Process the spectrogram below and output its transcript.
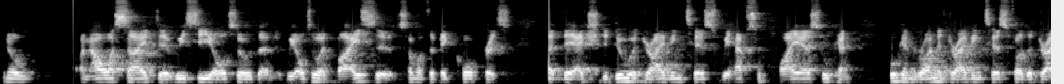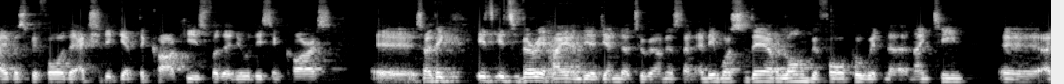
You know, on our side, uh, we see also that we also advise uh, some of the big corporates that they actually do a driving test. We have suppliers who can who can run a driving test for the drivers before they actually get the car keys for the new leasing cars. Uh, so I think it's it's very high on the agenda, to be honest, and, and it was there long before COVID nineteen. Uh,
